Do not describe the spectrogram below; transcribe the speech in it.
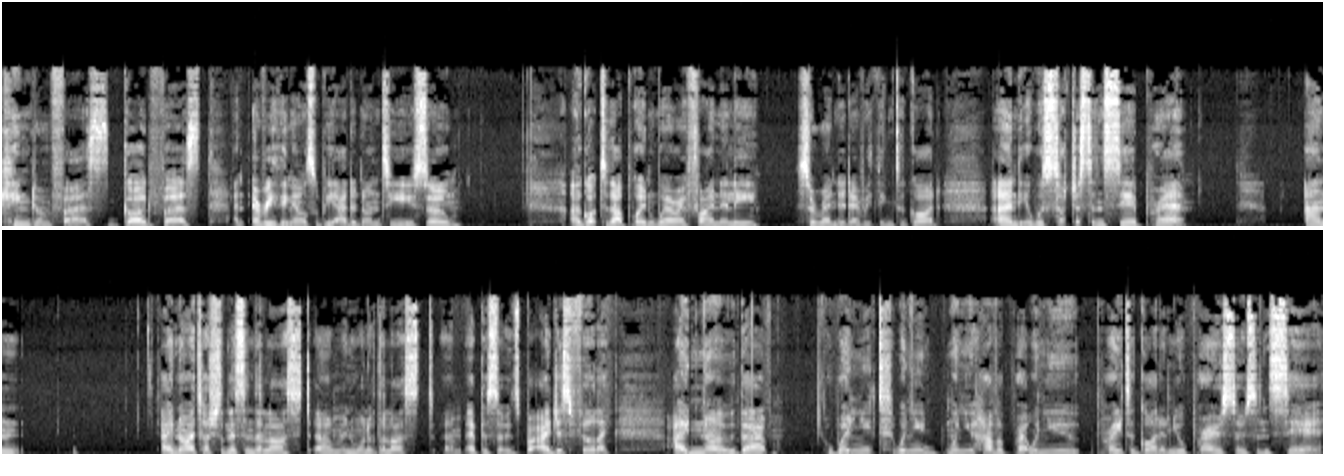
kingdom first, God first, and everything else will be added on to you. So I got to that point where I finally surrendered everything to God. And it was such a sincere prayer. And I know I touched on this in the last, um, in one of the last um, episodes, but I just feel like I know that when you t- when you when you have a prayer when you pray to God and your prayer is so sincere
